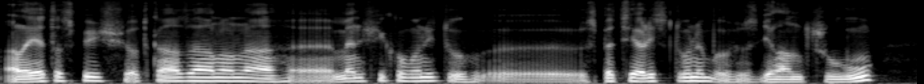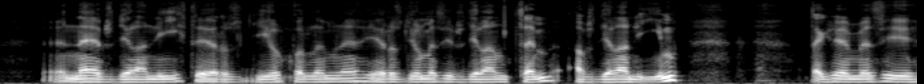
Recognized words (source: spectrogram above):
ale je to spíš odkázáno na eh, menší komunitu eh, specialistů nebo vzdělanců, ne vzdělaných, to je rozdíl podle mne, je rozdíl mezi vzdělancem a vzdělaným, takže mezi,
